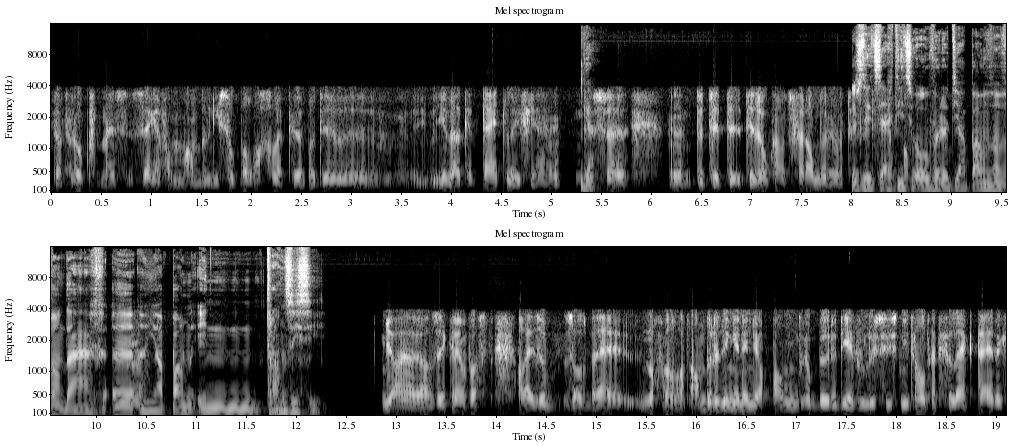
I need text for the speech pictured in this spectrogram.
dat er ook mensen zeggen van man, doe niet zo belachelijk, wat, uh, in welke tijd leef je? Hè? Ja. Dus het, het, het, is ook aan het veranderen natuurlijk. Dus dit zegt iets over het Japan van vandaag, een Japan in transitie. Ja, ja, ja, zeker en vast. Allee, zo, zoals bij nog wel wat andere dingen in Japan gebeuren die evoluties niet altijd gelijktijdig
